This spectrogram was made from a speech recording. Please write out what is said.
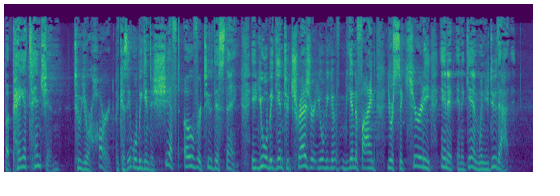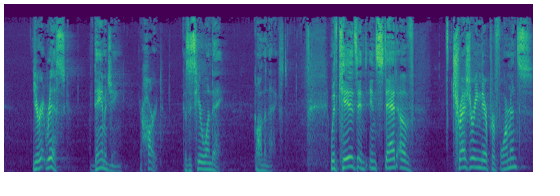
But pay attention to your heart because it will begin to shift over to this thing. You will begin to treasure it. You will begin to find your security in it. And again, when you do that, you're at risk of damaging your heart because it's here one day, gone the next. With kids, in, instead of treasuring their performance,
